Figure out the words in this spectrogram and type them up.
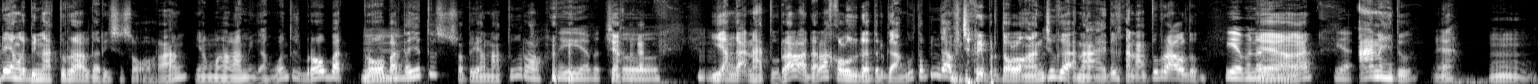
ada yang lebih natural dari seseorang yang mengalami gangguan terus berobat. Berobat aja tuh sesuatu yang natural. Iya betul. Yang nggak natural adalah kalau sudah terganggu tapi nggak mencari pertolongan juga. Nah itu nggak natural tuh. Iya benar. ya benar. kan? Iya. Aneh tuh, ya. Hmm.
